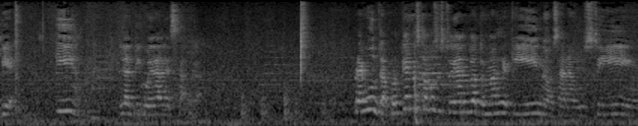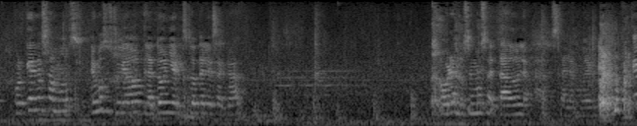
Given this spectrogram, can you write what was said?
Bien. Y la antigüedad está acá. Pregunta, ¿por qué no estamos estudiando a Tomás de Aquino, San Agustín? ¿Por qué no estamos, hemos estudiado a Platón y Aristóteles acá? Ahora nos hemos saltado la- hasta la modernidad. ¿Por qué?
